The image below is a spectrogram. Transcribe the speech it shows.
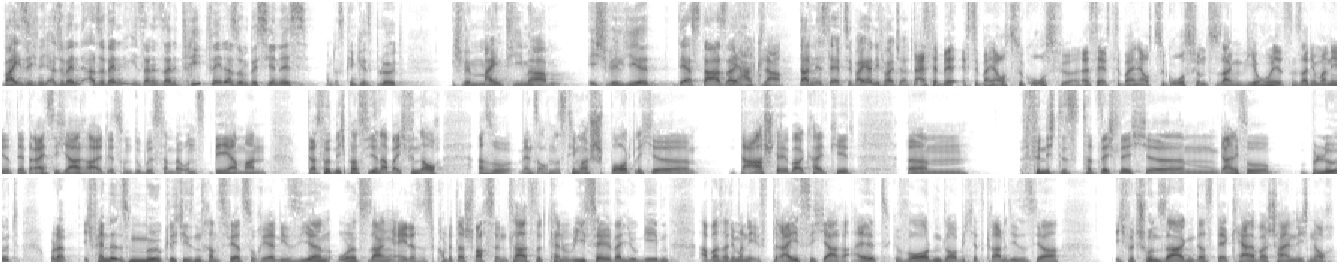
weiß ich nicht. Also wenn, also wenn seine, seine Triebfeder so ein bisschen ist, und das klingt jetzt blöd, ich will mein Team haben, ich will hier der Star sein, Ja, klar. dann ist der FC Bayern die falsche Da Adresse. ist der FC Bayern ja auch zu groß für. Da ist der FC Bayern ja auch zu groß für, um zu sagen, wir holen jetzt einen Sadio Mané, der 30 Jahre alt ist und du bist dann bei uns der Mann. Das wird nicht passieren, aber ich finde auch, also wenn es auch um das Thema sportliche Darstellbarkeit geht, ähm, finde ich das tatsächlich ähm, gar nicht so blöd oder ich fände es möglich, diesen Transfer zu realisieren, ohne zu sagen, ey, das ist kompletter Schwachsinn. Klar, es wird kein Resale-Value geben, aber Sadio Mané ist 30 Jahre alt geworden, glaube ich, jetzt gerade dieses Jahr. Ich würde schon sagen, dass der Kerl wahrscheinlich noch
